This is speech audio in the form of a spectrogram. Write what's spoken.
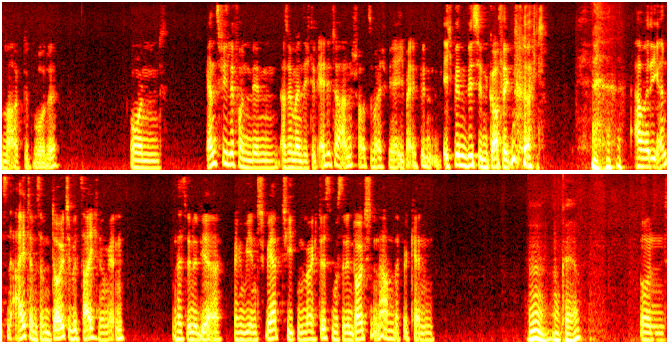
vermarktet wurde. Und ganz viele von den, also wenn man sich den Editor anschaut zum Beispiel, ich meine, ich bin, ich bin ein bisschen Gothic-Nerd. aber die ganzen Items haben deutsche Bezeichnungen das heißt, wenn du dir irgendwie ein Schwert cheaten möchtest, musst du den deutschen Namen dafür kennen. Hm, okay. Und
